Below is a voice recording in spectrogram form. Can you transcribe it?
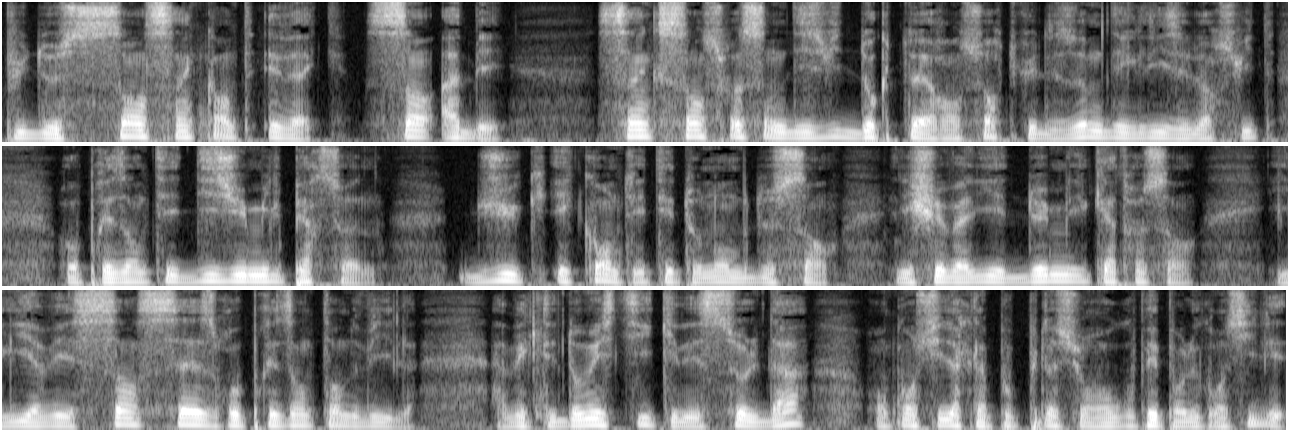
plus de 150 évêques, 100 abbés, 578 docteurs, en sorte que les hommes d'église et leurs suites représentaient 18 000 personnes. Ducs et comtes étaient au nombre de 100, les chevaliers 2400. Il y avait 116 représentants de ville. Avec les domestiques et les soldats, on considère que la population regroupée par le concile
